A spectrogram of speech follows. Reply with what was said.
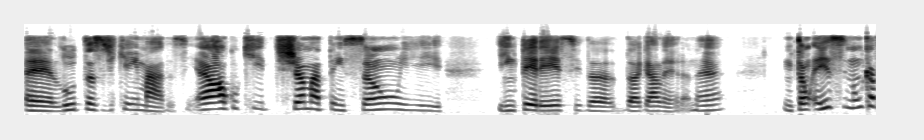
é, lutas de queimada. Assim. É algo que chama atenção e, e interesse da, da galera, né? Então esse nunca,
